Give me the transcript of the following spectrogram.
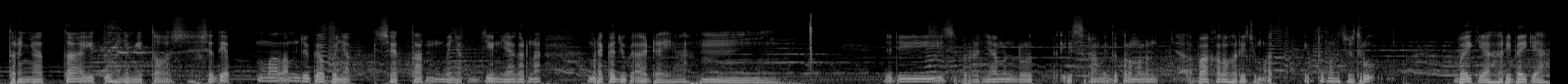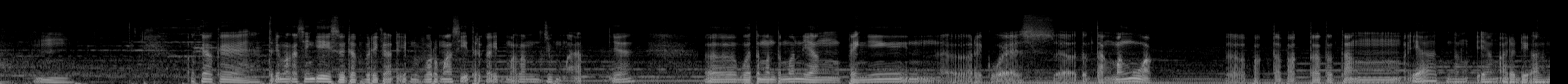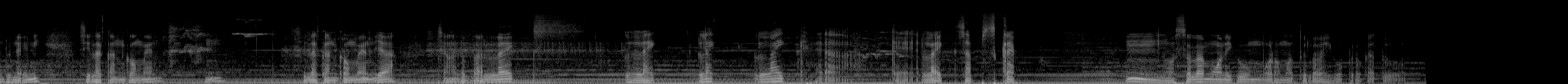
Ternyata itu hanya mitos. Setiap malam juga banyak setan, banyak jin ya karena mereka juga ada ya. Hmm jadi sebenarnya menurut Islam itu kalau malam apa kalau hari Jumat itu malah justru baik ya hari baik ya. Hmm. oke oke. Terima kasih Ngi sudah memberikan informasi terkait malam Jumat ya. Uh, buat teman-teman yang pengen uh, request uh, tentang menguak fakta-fakta uh, tentang ya tentang yang ada di alam dunia ini silahkan komen. Hmm? silahkan komen ya. Jangan lupa like like like like ya. Oke like subscribe. Hmm wassalamualaikum warahmatullahi wabarakatuh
